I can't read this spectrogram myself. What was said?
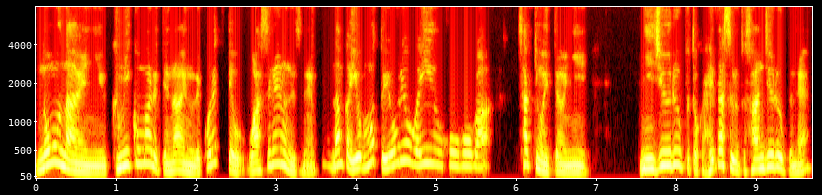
脳内に組み込まれてないので、これって忘れるんですね。なんかよ、もっと要領がいい方法が、さっきも言ったように、20ループとか下手すると30ループね。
